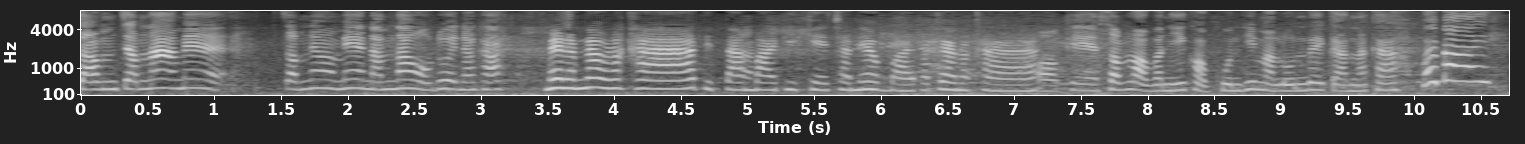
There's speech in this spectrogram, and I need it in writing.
จำจำหน้าแม่จำหน้าแม่น้ำเน่าด้วยนะคะ แม่น้ำเน่านะคะ ติดตามบายพีเคชาแนลบายพระเจ้านะคะ โอเคสำหรับวันนี้ขอบคุณที่มาลุ้นด้วยกันนะคะ บ๊ายบาย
